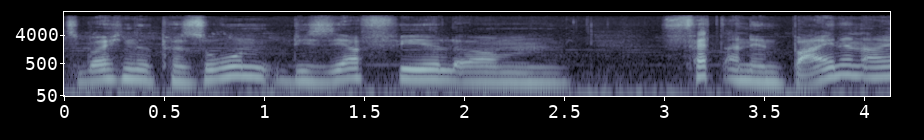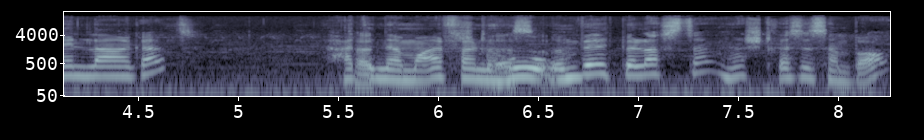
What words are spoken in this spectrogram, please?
Zum Beispiel eine Person, die sehr viel ähm, Fett an den Beinen einlagert, hat Hat im Normalfall eine Stress, hohe oder? Umweltbelastung. Ne? Stress ist am Bauch.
